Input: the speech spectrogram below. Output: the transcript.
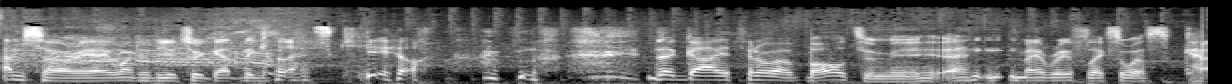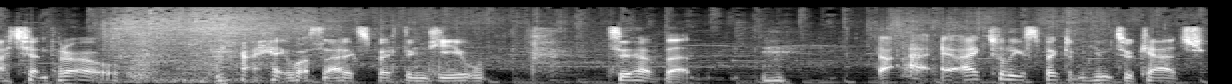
I'm sorry, I wanted you to get the last kill. the guy threw a ball to me and my reflex was catch and throw. I was not expecting you to have that. I, I actually expected him to catch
